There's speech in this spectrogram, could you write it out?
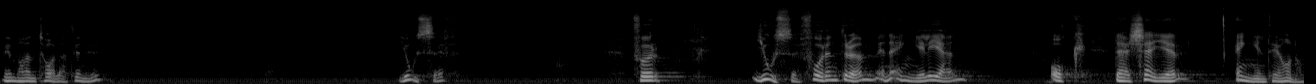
Vem har han talat till nu? Josef. För Josef får en dröm, en ängel igen. Och där säger ängeln till honom,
